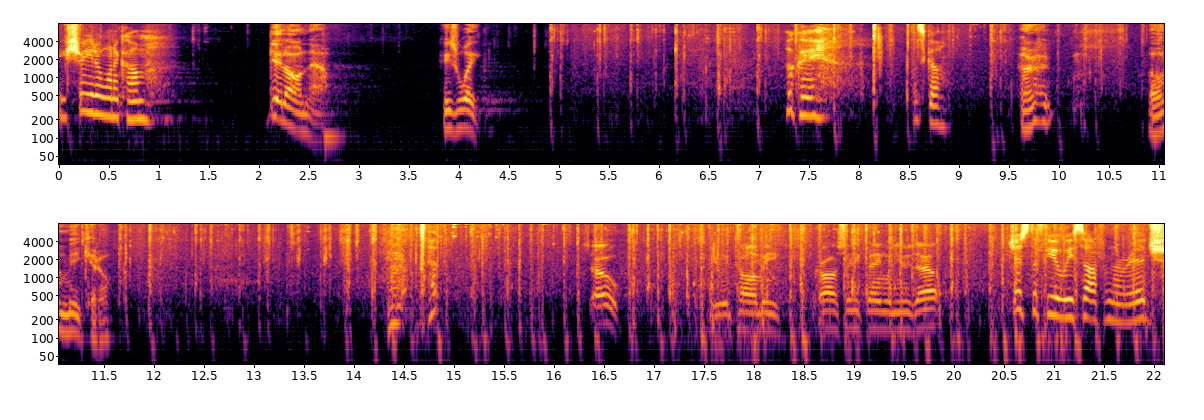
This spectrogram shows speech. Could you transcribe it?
Are you sure you don't want to come? Get on now. He's waiting. Okay. Let's go. All right. On me, kiddo. So, you and Tommy cross anything when you was out? Just the few we saw from the ridge.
